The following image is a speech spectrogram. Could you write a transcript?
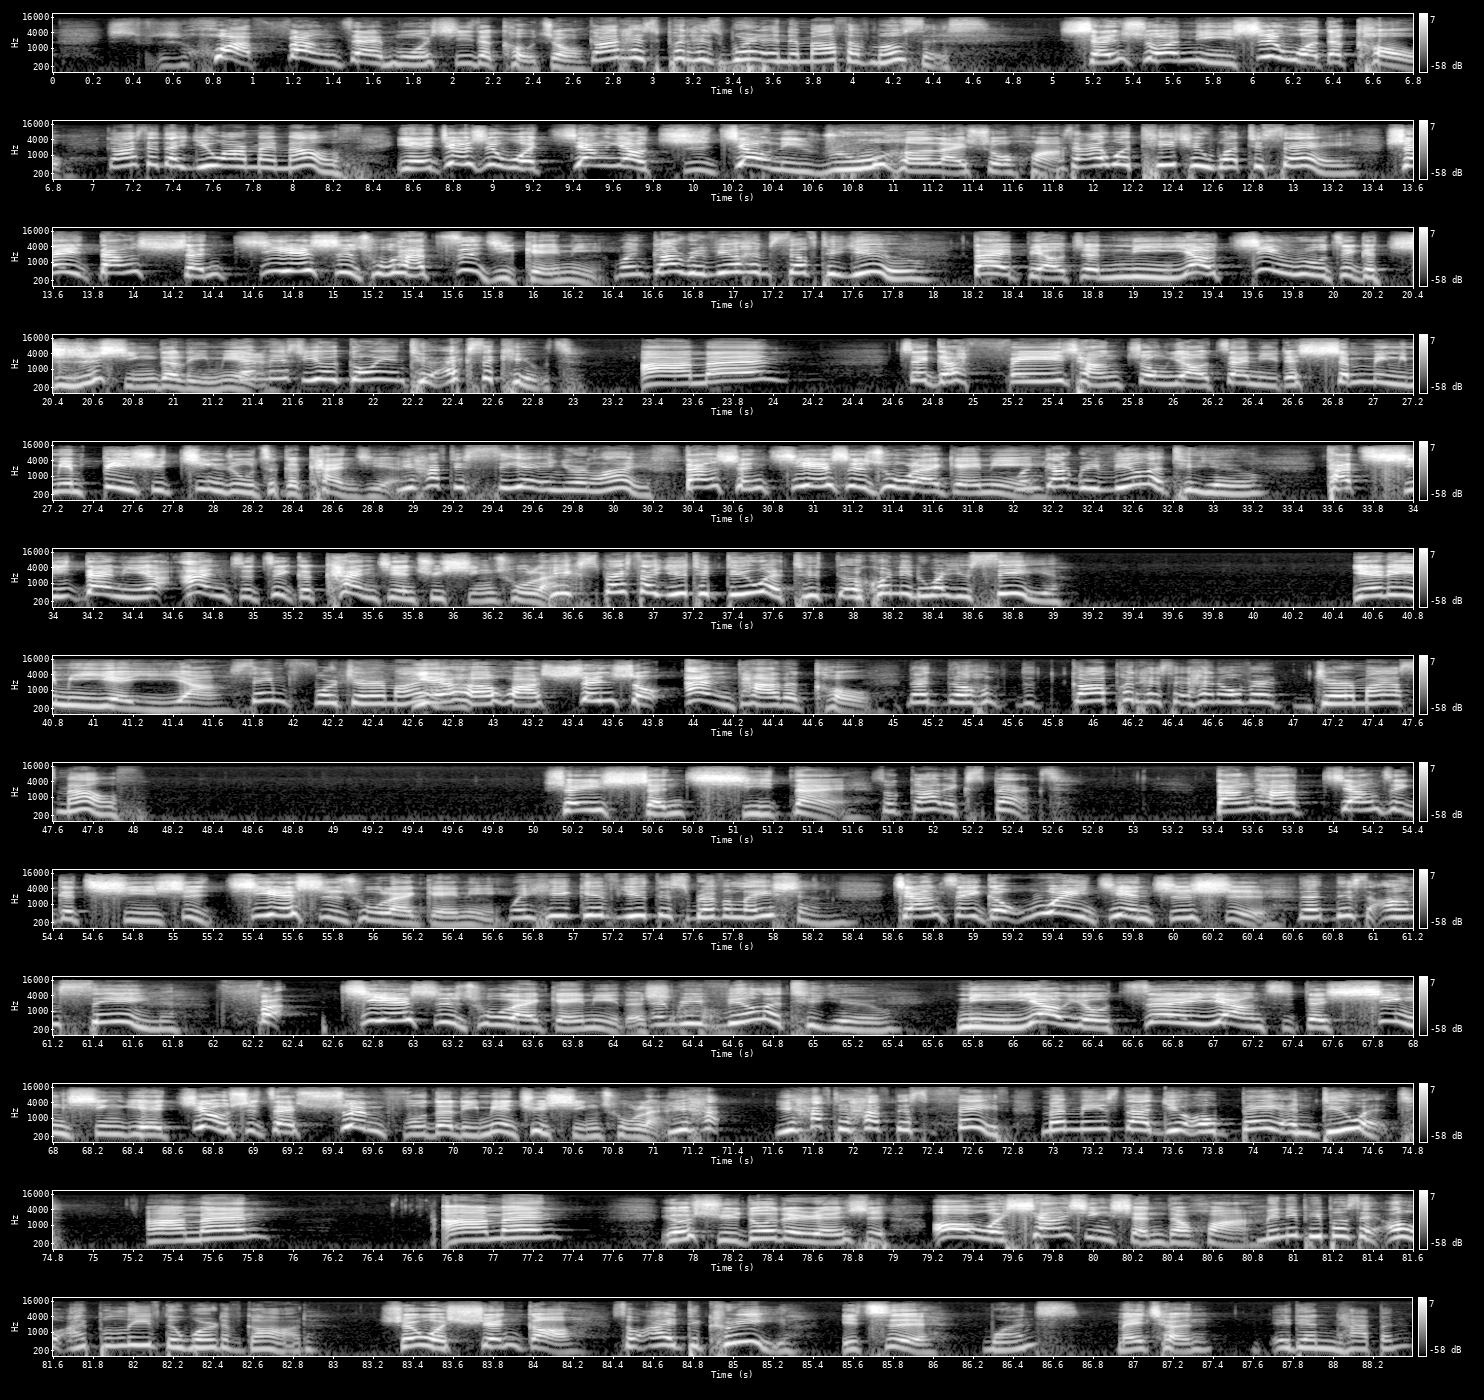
话放在摩西的口中。God has put His word in the mouth of Moses. 神说：你是我的口，God said that you are my mouth. 也就是我将要指教你如何来说话。said, I will teach you what to say. 所以，当神揭示出他自己给你，When God revealed Himself to you, 代表着你要进入这个执行的里面 that。means you're going to execute. 阿门。这个非常重要，在你的生命里面必须进入这个看见。 You have to see it in your life. 当神揭示出来给 When 你， God revealed it to you, 他期待你要按着这个看见去行出来 He。expects that you to do it to, according to what you see. 耶利米也一样， Same for Jeremiah. 耶和华伸手按他的口， That the, the- God put His hand over Jeremiah's mouth. 所以神期待， So God expects 当他将这个启示揭示出来给你， when He give you this revelation, 将这个未见之事 that this unseen, 发揭示出来给你的时 and 候， reveal it to you. 你要有这样子的信心，也就是在顺服的里面去行出来。 You have you have to have this faith. That means that you obey and do it. 阿门，阿门。有许多的人是哦，我相信神的话， Many people say, "Oh, I believe the word of God." 所以我宣告 So I decree 一次 once, 没成，it didn't happen.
